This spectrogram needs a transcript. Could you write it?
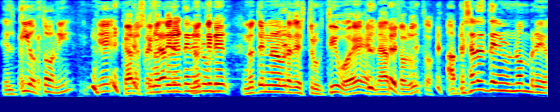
el Tío Tony. Que Claro, es que a no pesar de tiene, tener no, un- tiene, no tiene un nombre destructivo, ¿eh? En absoluto. A pesar de tener un nombre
